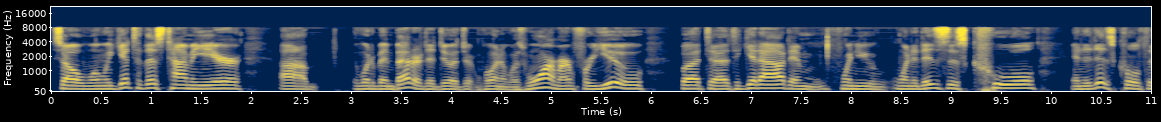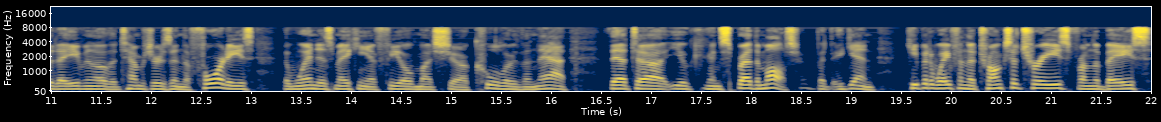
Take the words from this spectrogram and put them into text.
So when we get to this time of year, um, it would have been better to do it when it was warmer for you. But uh, to get out and when you when it is this cool, and it is cool today, even though the temperature is in the 40s, the wind is making it feel much uh, cooler than that. That uh, you can spread the mulch, but again, keep it away from the trunks of trees, from the base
